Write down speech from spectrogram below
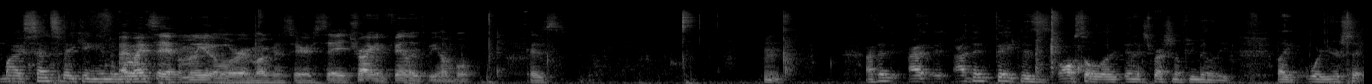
my sense making in the world. I might say if I'm gonna get a little rambunctious here, say trying and failing to be humble, because I think I I think faith is also a, an expression of humility, like where you're saying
